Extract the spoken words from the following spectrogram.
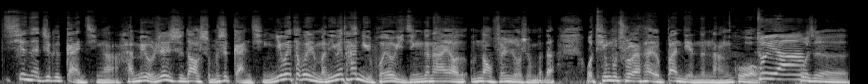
现在这个感情啊，还没有认识到什么是感情，因为他为什么？因为他女朋友已经跟他要闹分手什么的，我听不出来他有半点的难过，对呀或者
